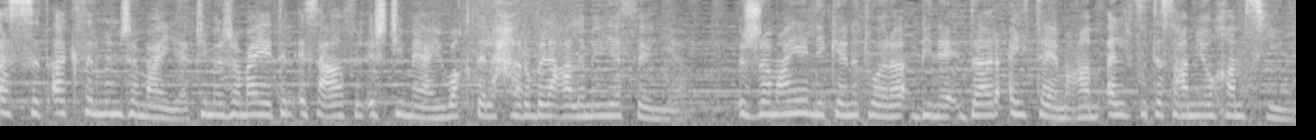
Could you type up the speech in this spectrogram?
أسست أكثر من جمعية كما جمعية الإسعاف الاجتماعي وقت الحرب العالمية الثانية. الجمعية اللي كانت وراء بناء دار أيتام عام 1950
